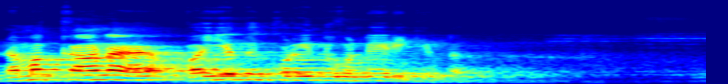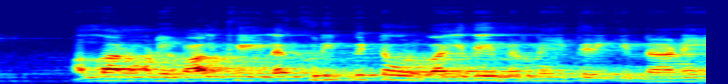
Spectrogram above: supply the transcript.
நமக்கான வயது குறைந்து கொண்டே இருக்கின்றது. அல்லாஹ் நம்முடைய வாழ்க்கையில் குறிப்பிட்ட ஒரு வயதை நிர்ணயித்திருக்கின்றானே.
